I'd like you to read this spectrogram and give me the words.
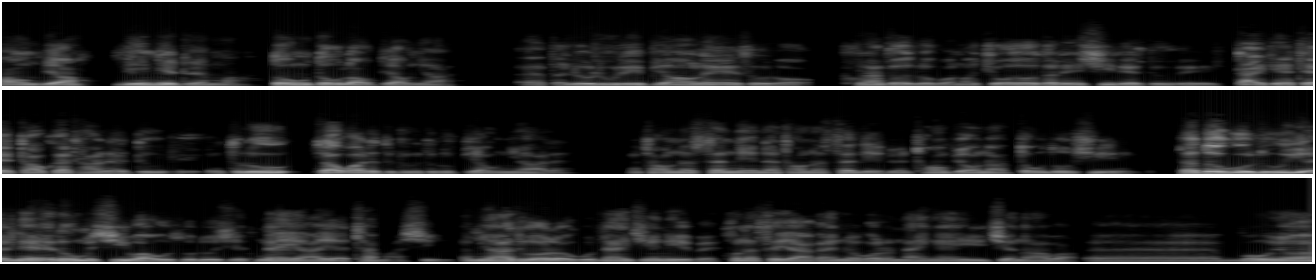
ောင်ပြောင်း၄နှစ်တွင်းမှာ၃တုပ်လောက်ပြောင်းကြတယ်အဲဘယ်လိုလူတွေပြောင်းလဲဆိုတော့ခုနပြောသလိုပေါ့နော်ကြော်သောသတင်းရှိတဲ့သူတွေတိုက်ထဲထဲတောက်ခတ်ထားတဲ့သူတွေသူတို့ကြောက်ရတဲ့သူတွေသူတို့ပြောင်းကြတယ် 2020နဲ့2024တွင်ထောင်ပြောင်းတာ3တုပ်ရှိတယ်တတုပ်ကိုလူကြီးအနည်းဆုံးမရှိပါဘူးဆိုလို့ရှိရင်200ရဲ့အထက်မှာရှိတယ်အများစုကတော့ကိုနိုင်ချင်းတွေပဲ80ရာခိုင်နှုန်းကတော့နိုင်ငံရေးအကျဉ်းသားပါအဲမုံရွာ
